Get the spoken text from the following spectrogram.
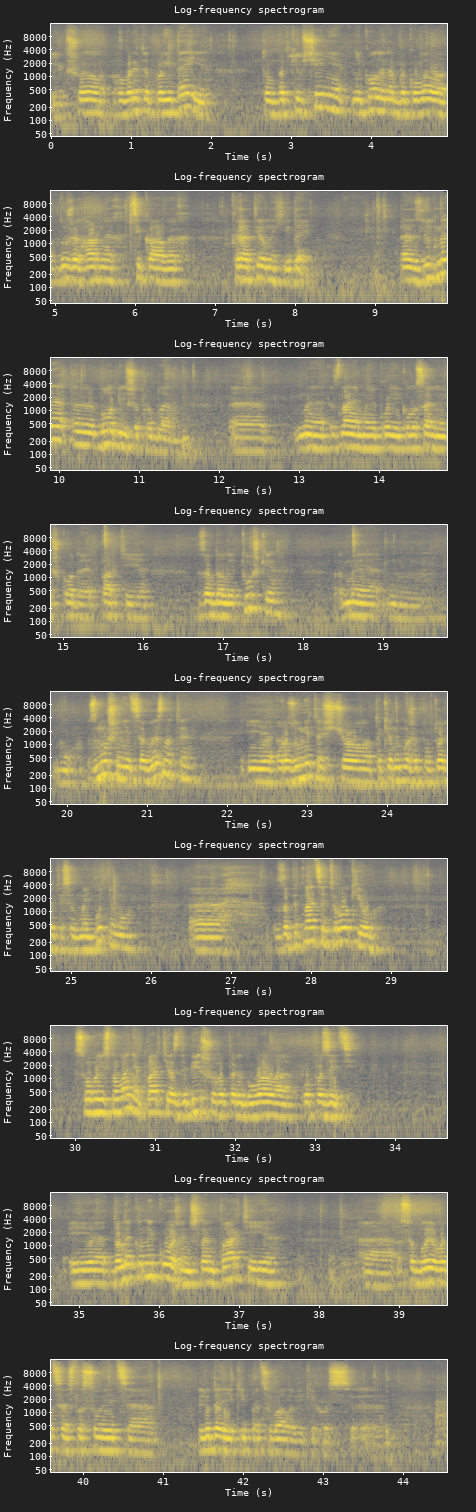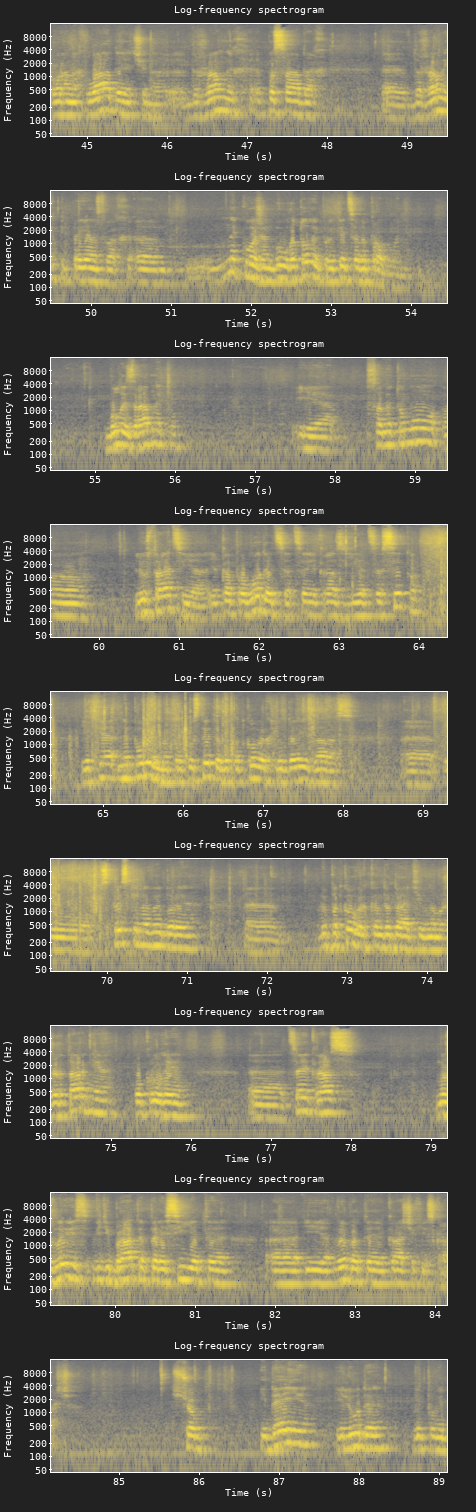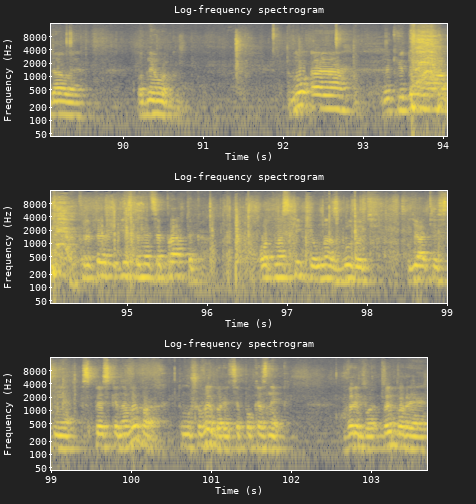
Якщо говорити про ідеї, то в батьківщині ніколи не бракувало дуже гарних, цікавих, креативних ідей. Е, З людьми е, було більше проблем. Е, Ми знаємо, якої колосальної шкоди партії завдали тушки. Ми ну, змушені це визнати і розуміти, що таке не може повторитися в майбутньому. За 15 років свого існування партія здебільшого перебувала в опозиції. І далеко не кожен член партії, е, особливо це стосується людей, які працювали в якихось е, органах влади чи на е, державних посадах, е, в державних підприємствах, е, не кожен був готовий пройти це випробування. Були зрадники. І саме тому е, люстрація, яка проводиться, це якраз є це сито, яке не повинно пропустити випадкових людей зараз е, у списки на вибори, е, випадкових кандидатів на мажоритарні округи. Е, це якраз можливість відібрати, пересіяти і вибрати кращих із кращих, щоб ідеї і люди відповідали одне одному. Ну, а як відомо, критерій істини це практика. От наскільки у нас будуть якісні списки на виборах, тому що вибори це показник. Вибори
